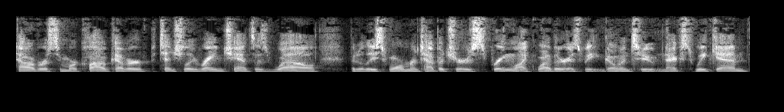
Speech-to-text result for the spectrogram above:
However, some more cloud cover, potentially rain chance as well, but at least warmer temperatures, spring like weather as we go into next weekend,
